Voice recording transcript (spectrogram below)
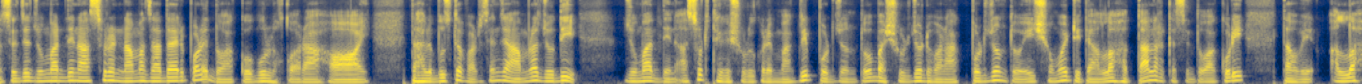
আছে যে, জুমার দিন আসরের নামাজ আদায়ের পরে দোয়া কবুল করা হয়। তাহলে বুঝতে পারছেন যে, আমরা যদি জুমার দিন আসর থেকে শুরু করে মাগরিব পর্যন্ত বা সূর্য ডোবার আগ পর্যন্ত এই সময়টিতে আল্লাহ তালার কাছে দোয়া করি তবে আল্লাহ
